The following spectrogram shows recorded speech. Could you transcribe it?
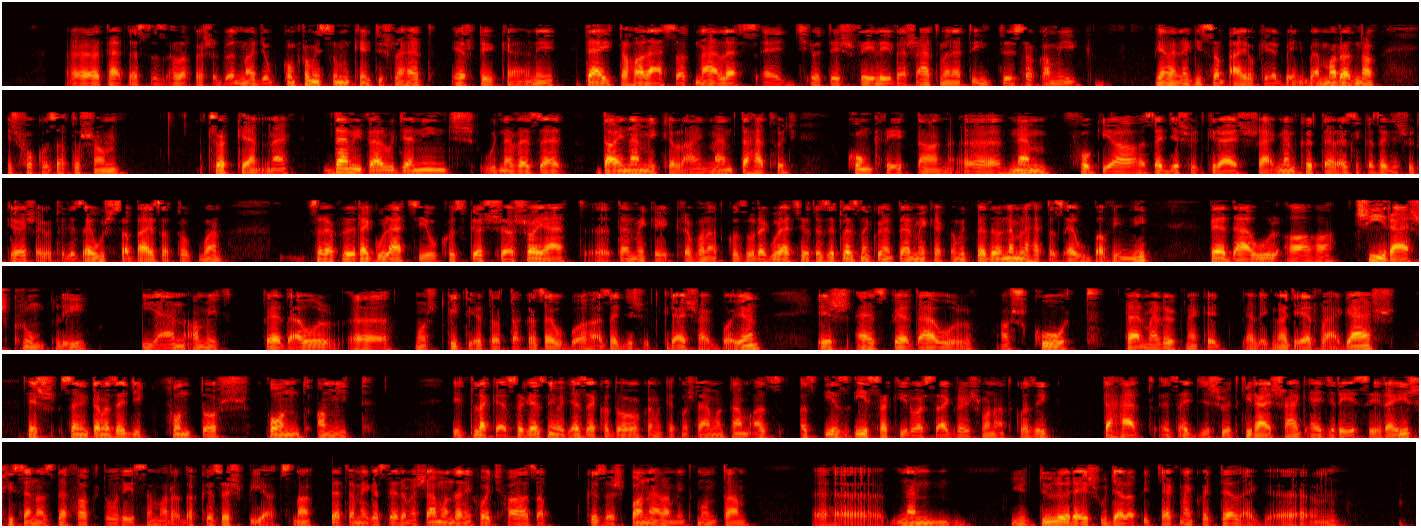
tehát ezt az alapesetben nagyobb kompromisszumként is lehet értékelni. De itt a halászatnál lesz egy öt és fél éves átmeneti időszak, amíg jelenlegi szabályok érvényben maradnak, és fokozatosan csökkennek. De mivel ugye nincs úgynevezett dynamic alignment, tehát hogy konkrétan nem fogja az Egyesült Királyság, nem kötelezik az Egyesült Királyságot, hogy az EU-s szabályzatokban szereplő regulációkhoz kösse a saját termékeikre vonatkozó regulációt, ezért lesznek olyan termékek, amit például nem lehet az EU-ba vinni. Például a csírás krumpli ilyen, amit például most kitiltottak az EU-ból, ha az Egyesült Királyságból jön, és ez például a skót termelőknek egy elég nagy érvágás, és szerintem az egyik fontos pont, amit itt le kell szögezni, hogy ezek a dolgok, amiket most elmondtam, az, az Észak-Írországra is vonatkozik, tehát ez Egyesült Királyság egy részére is, hiszen az de facto része marad a közös piacnak. Illetve még ezt érdemes elmondani, hogyha az a közös panel, amit mondtam, nem dűlőre, és úgy alapítják meg, hogy tényleg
